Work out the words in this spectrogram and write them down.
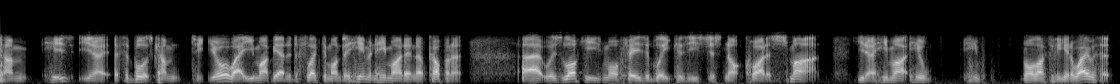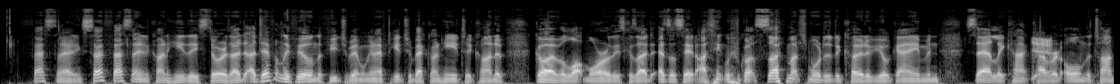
come his you know if the bullets come to your way, you might be able to deflect them onto him, and he might end up copping it. Uh, was Lockie's more feasibly because he's just not quite as smart. You know, he might he'll he more likely to get away with it. Fascinating. So fascinating to kind of hear these stories. I, I definitely feel in the future, Ben, we're going to have to get you back on here to kind of go over a lot more of this because, as I said, I think we've got so much more to decode of your game and sadly can't cover Yeah. it all in the time.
